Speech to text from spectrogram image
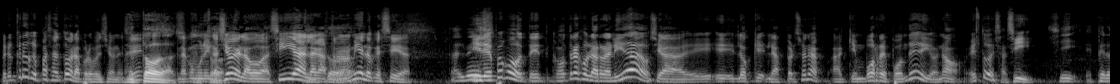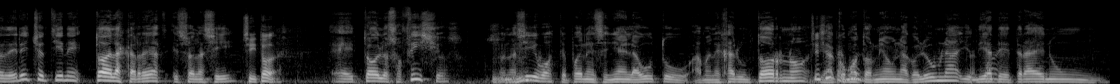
Pero creo que pasa en todas las profesiones. En ¿eh? todas, La comunicación, todas. la abogacía, en la gastronomía, todas. lo que sea. Tal vez- Y después cuando te cuando trajo la realidad, o sea, eh, eh, los que, las personas a quien vos respondés, digo, no, esto es así. Sí, pero derecho tiene, todas las carreras son así, Sí, todas. eh, todos los oficios son así, vos te pueden enseñar en la UTU a manejar un torno Sí, y sí, a cómo tornear una columna y un día te traen un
